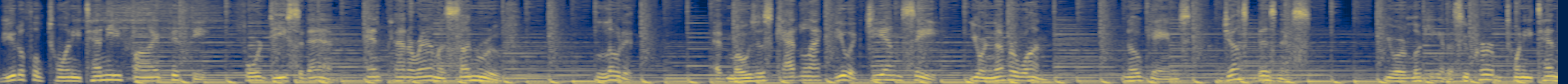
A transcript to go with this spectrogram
beautiful 2010 E550, 4D sedan, and panorama sunroof. Loaded. At Moses Cadillac Buick GMC, your number one. No games, just business. You're looking at a superb 2010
